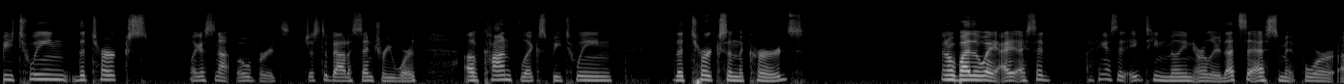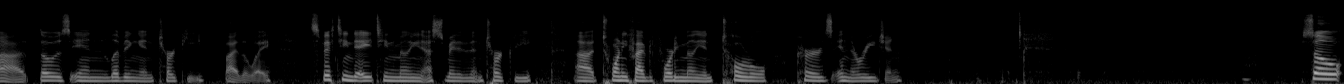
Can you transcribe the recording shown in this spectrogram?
between the Turks. I guess not over, it's just about a century worth of conflicts between the Turks and the Kurds. And oh, by the way, I, I said, I think I said 18 million earlier. That's the estimate for uh, those in living in Turkey. By the way, it's 15 to 18 million estimated in Turkey, uh, 25 to 40 million total Kurds in the region. So,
